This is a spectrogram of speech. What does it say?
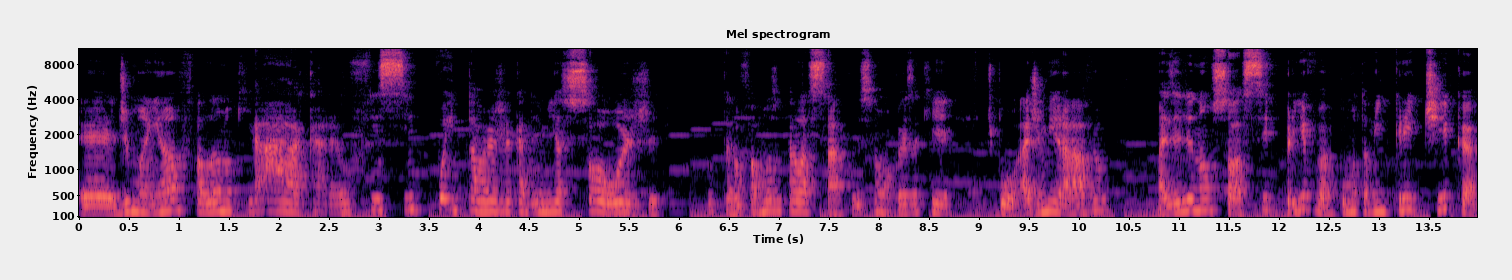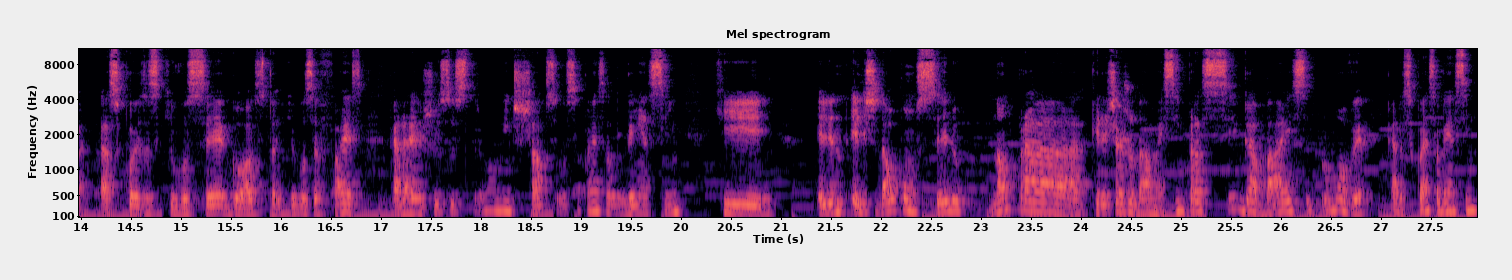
é, de manhã falando que, ah, cara, eu fiz 50 horas de academia só hoje. Puta, é o famoso pela saco. Isso é uma coisa que, tipo, admirável, mas ele não só se priva, como também critica as coisas que você gosta e que você faz. Cara, eu acho isso extremamente chato. Se você conhece alguém assim, que ele, ele te dá o conselho não para querer te ajudar, mas sim para se gabar e se promover. Cara, se conhece alguém assim,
